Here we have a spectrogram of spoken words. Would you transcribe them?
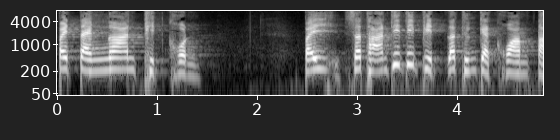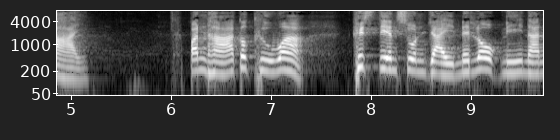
ไปแต่งงานผิดคน ไปสถานที่ที่ผิดและถึงแก่ความตาย ปัญหาก็คือว่าคริสเตียนส่วนใหญ่ในโลกนี้นั้น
